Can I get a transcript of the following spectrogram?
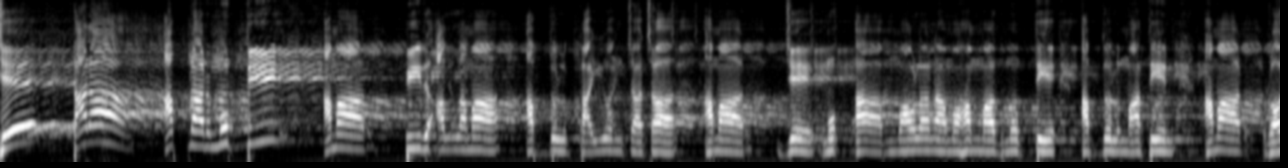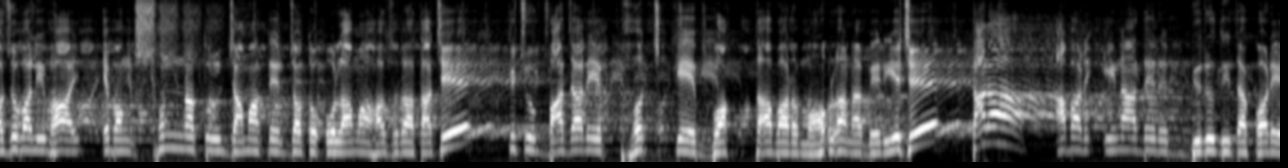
যে তারা আপনার মুক্তি আমার পীর আল্লামা আব্দুল কাইয়ুম চাচা, আমার যে মাওলানা মোহাম্মদ মুফতি আব্দুল মাতিন, আমার রজব আলী ভাই এবং সুন্নাতুল জামাতের যত ওলামা হজরত আছে, কিছু বাজারে ফচকে বক্তা আবার মৌলানা বেরিয়েছে, তারা আবার ইনাদের বিরোধিতা করে।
